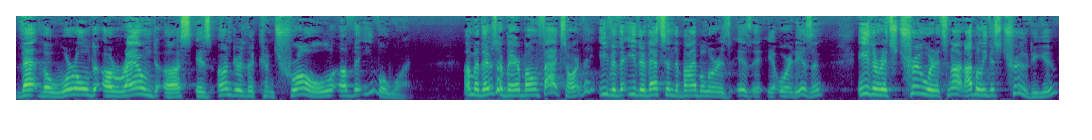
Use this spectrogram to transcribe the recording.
that the world around us is under the control of the evil one. I mean, those are bare bone facts, aren't they? Either, the, either that's in the Bible or, is, is it, or it isn't. Either it's true or it's not. I believe it's true. Do you?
